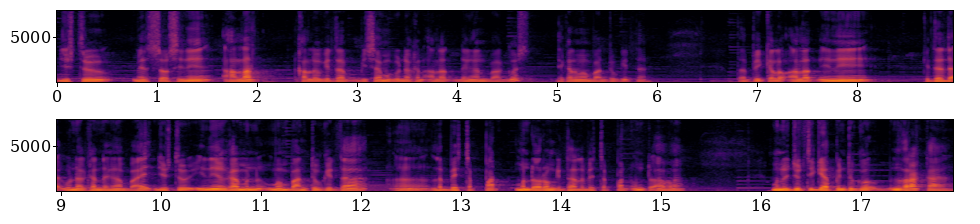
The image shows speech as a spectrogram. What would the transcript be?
justru medsos ini alat kalau kita bisa menggunakan alat dengan bagus dia akan membantu kita. Tapi kalau alat ini kita tidak gunakan dengan baik justru ini akan membantu kita uh, lebih cepat mendorong kita lebih cepat untuk apa? Menuju tiga pintu neraka.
